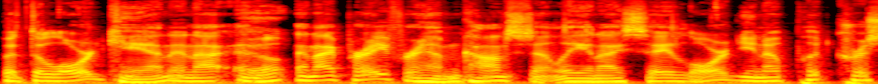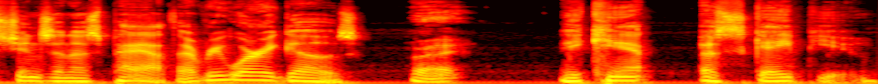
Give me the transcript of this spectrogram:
but the Lord can. And I Yeah. and I pray for him constantly. And I say, Lord, you know, put Christians in his path everywhere he goes. Right. He can't escape you.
